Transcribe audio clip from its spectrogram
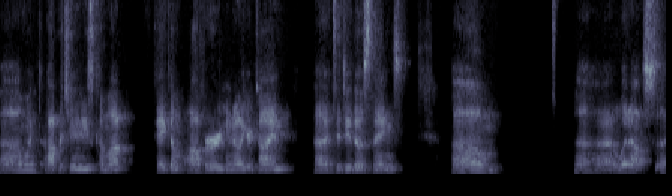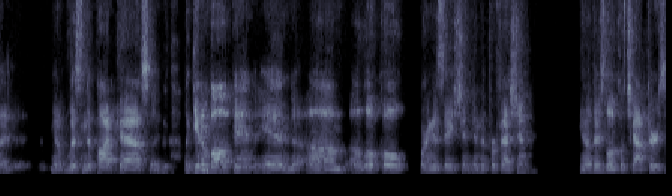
Uh, when opportunities come up, take them. Offer you know your time uh, to do those things. Um, uh, what else? Uh, you know, listen to podcasts. Get involved in in um, a local organization in the profession. you know, there's local chapters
